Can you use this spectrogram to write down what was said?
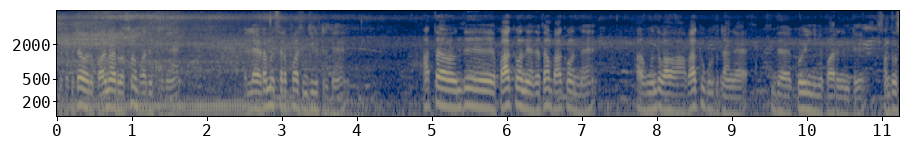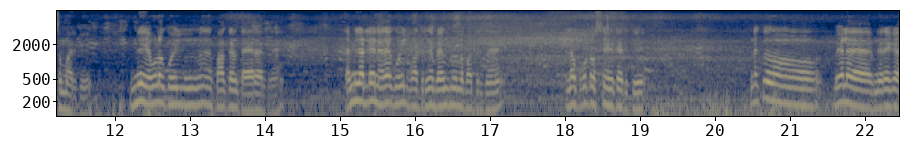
கிட்டத்தட்ட ஒரு பதினாறு வருஷம் பார்த்துட்ருக்கேன். எல்லா இடமும் சிறப்பாக செஞ்சுக்கிட்டு இருக்கேன் ஆத்தா வந்து பார்க்க வந்தேன் இதை தான் பார்க்க வந்தேன். அவங்க வந்து வா வாக்கு கொடுத்துட்டாங்க. இந்த கோயில் நீங்கள் பாருங்கன்ட்டு. சந்தோஷமாக இருக்குது இன்னும் எவ்வளோ கோயில்னு பார்க்க தயாராக இருக்கிறேன். தமிழ்நாட்டிலே நிறையா கோயில் பார்த்துருக்கேன் பெங்களூரில் பார்த்துருக்கேன். எல்லா ஃபோட்டோஸும் என்கிட்ட இருக்குது எனக்கும் வேலை நிறைய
